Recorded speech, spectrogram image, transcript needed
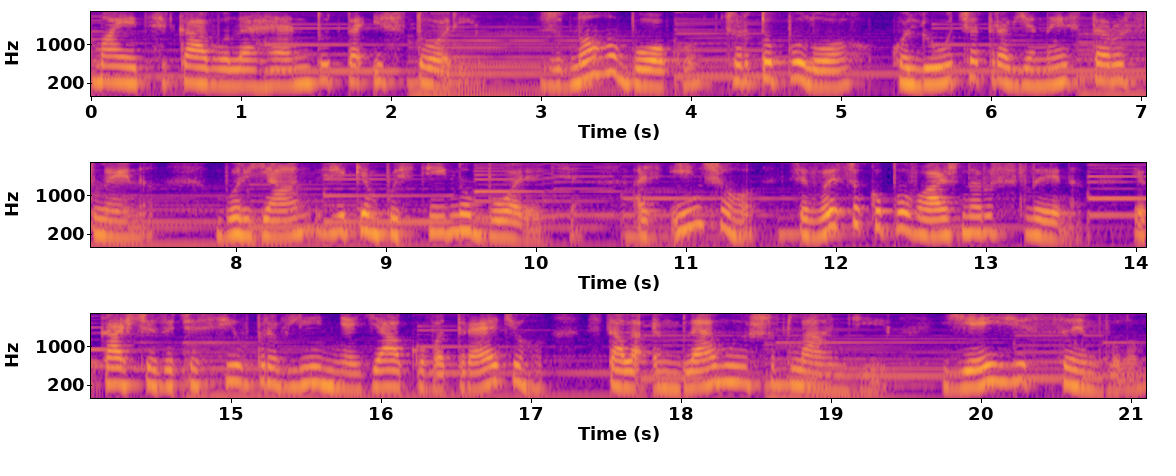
має цікаву легенду та історію. З одного боку, чортополох, колюча трав'яниста рослина, бур'ян, з яким постійно борються, а з іншого це високоповажна рослина, яка ще за часів правління Якова III стала емблемою Шотландії, є її символом,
